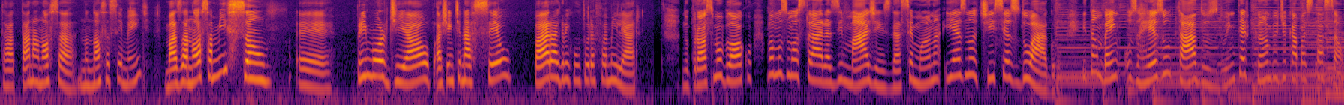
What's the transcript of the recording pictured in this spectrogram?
Tá, tá na nossa na nossa semente, mas a nossa missão é primordial. A gente nasceu para a agricultura familiar. No próximo bloco, vamos mostrar as imagens da semana e as notícias do agro, e também os resultados do intercâmbio de capacitação.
